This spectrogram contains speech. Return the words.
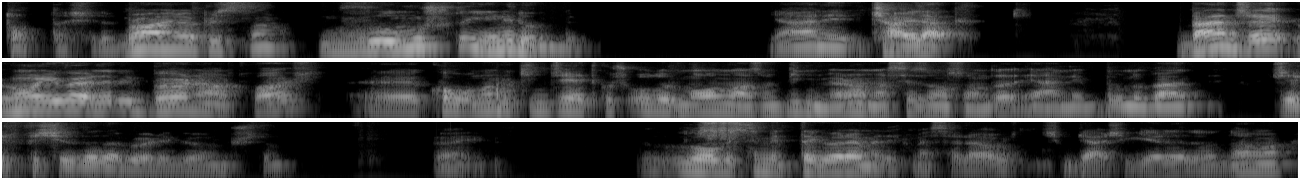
top taşıdı. Brian Robinson vurulmuştu yeni döndü. Yani çaylak. Bence Ron Rivera'da bir burnout var. Ee, kovulan ikinci head coach olur mu olmaz mı bilmiyorum ama sezon sonunda yani bunu ben Jeff Fisher'da da böyle görmüştüm. Yani, Lovie Smith'te göremedik mesela. Şimdi gerçi geride döndü ama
